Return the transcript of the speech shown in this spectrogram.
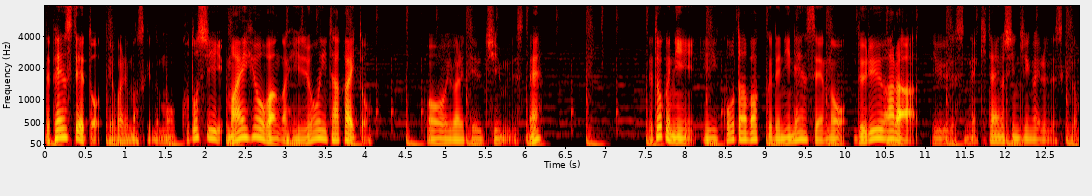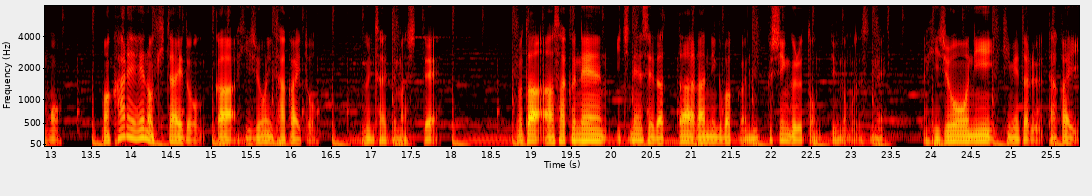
で、ペンステートと呼ばれますけども、今年前評判が非常に高いと言われているチームですね。で特にクォーターバックで2年生のドゥリュー・アラーっていうですね、期待の新人がいるんですけども、まあ、彼への期待度が非常に高いというふうにされてまして、また昨年1年生だったランニングバックのニック・シングルトンっていうのもですね、非常に決めたる高い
